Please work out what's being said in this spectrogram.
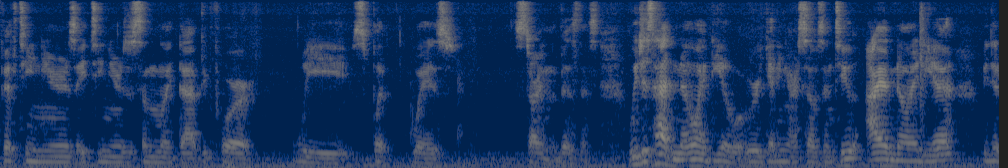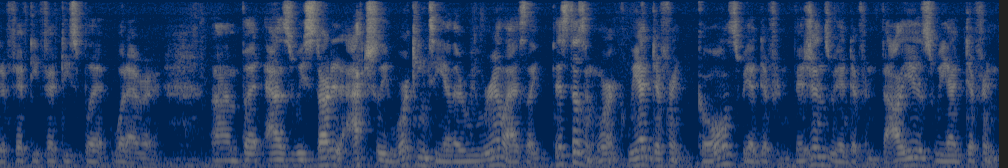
15 years, 18 years, or something like that before we split ways, starting the business. We just had no idea what we were getting ourselves into. I had no idea. We did a 50-50 split, whatever. Um, but as we started actually working together, we realized like this doesn't work. We had different goals, we had different visions, we had different values, we had different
